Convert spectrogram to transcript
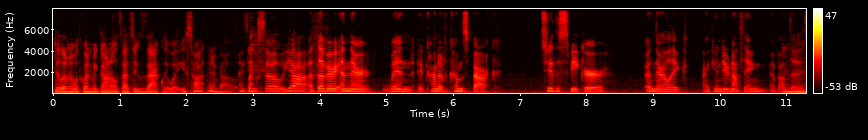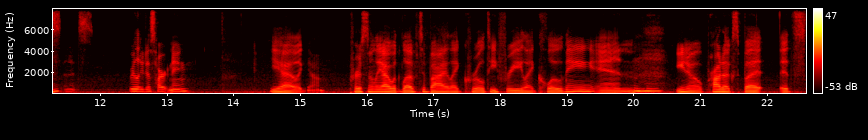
dilemma with to McDonald's. That's exactly what he's talking about. I think so. Yeah, at the very end there, when it kind of comes back to the speaker, and they're like, "I can do nothing about this," and it's really disheartening. Yeah, like Yeah. personally, I would love to buy like cruelty free like clothing and Mm-hmm. you know products, but it's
